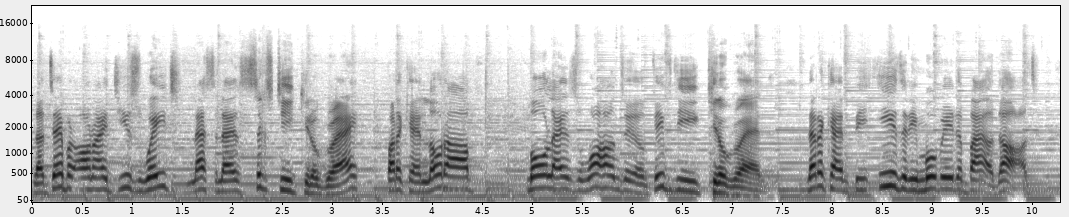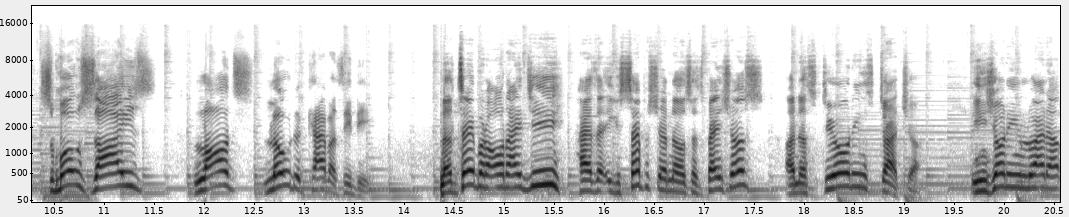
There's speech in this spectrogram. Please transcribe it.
the Zebra 09G's weight less than 60 kg, but can load up more than 150 kg. That can be easily moved by adult. Small size, large load capacity. The Zebra 09G has exceptional suspensions and steering structure ensuring rider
